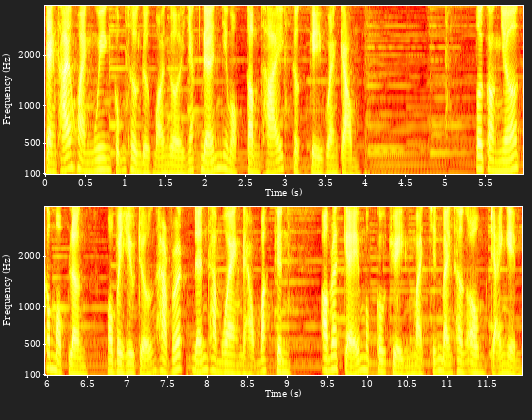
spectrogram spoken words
trạng thái hoàn nguyên cũng thường được mọi người nhắc đến như một tâm thái cực kỳ quan trọng. Tôi còn nhớ có một lần, một vị hiệu trưởng Harvard đến tham quan Đại học Bắc Kinh. Ông đã kể một câu chuyện mà chính bản thân ông trải nghiệm.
